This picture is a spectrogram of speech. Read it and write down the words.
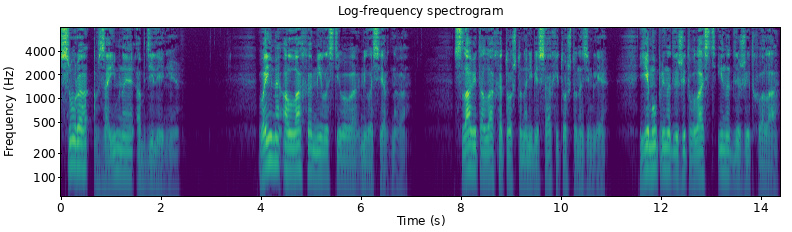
Сура «Взаимное обделение». Во имя Аллаха Милостивого, Милосердного. Славит Аллаха то, что на небесах и то, что на земле. Ему принадлежит власть и надлежит хвала.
